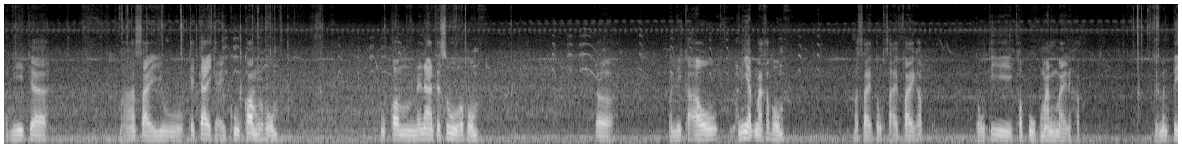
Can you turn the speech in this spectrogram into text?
วันนี้จะหมาหาใส่อยู่ใกล้ๆกับไอ้คูก้อมครับผมคูก้อมไม่น่าจะสู้ครับผม ก็ วันนี้ก็เอาพเนียดมาครับผม มาใส่ตรงสายไฟครับ ตรงที่เขาปลูกมันใหม่นะครับเห็นมันตี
